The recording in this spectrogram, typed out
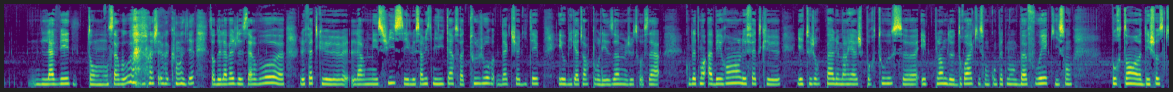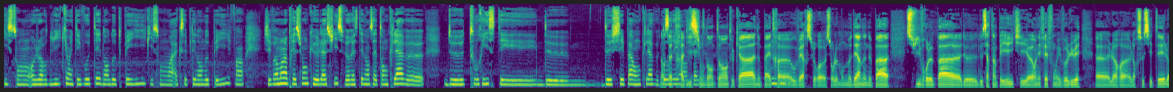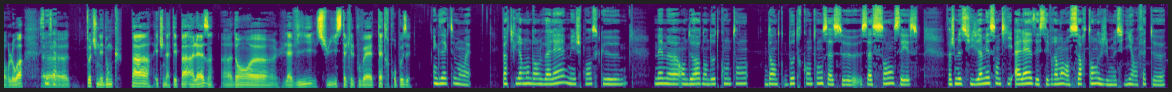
lavé dans mon cerveau, je sais pas comment dire, une sorte de lavage de cerveau, euh, le fait que l'armée suisse et le service militaire soient toujours d'actualité et obligatoire pour les hommes, je trouve ça complètement aberrant, le fait qu'il n'y ait toujours pas le mariage pour tous euh, et plein de droits qui sont complètement bafoués, qui sont pourtant euh, des choses qui sont aujourd'hui, qui ont été votées dans d'autres pays, qui sont acceptées dans d'autres pays. Enfin, j'ai vraiment l'impression que la Suisse veut rester dans cette enclave euh, de touristes et de, de je sais pas, enclave dans dorée, en tradition fait. d'antan, en tout cas, ne pas être Mhm. euh, ouvert sur sur le monde moderne, ne pas suivre le pas de, de certains pays qui, en effet, font évoluer leur leur société, leurs lois. Euh, toi, tu n'es donc pas et tu n'étais pas à l'aise euh, dans euh, la vie suisse telle qu'elle pouvait être proposée. Exactement, ouais. Particulièrement dans le Valais, mais je pense que même euh, en dehors, dans d'autres cantons, dans d'autres cantons, ça se, ça se sent. C'est, enfin, je me suis jamais sentie à l'aise et c'est vraiment en sortant que je me suis dit en fait, euh,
